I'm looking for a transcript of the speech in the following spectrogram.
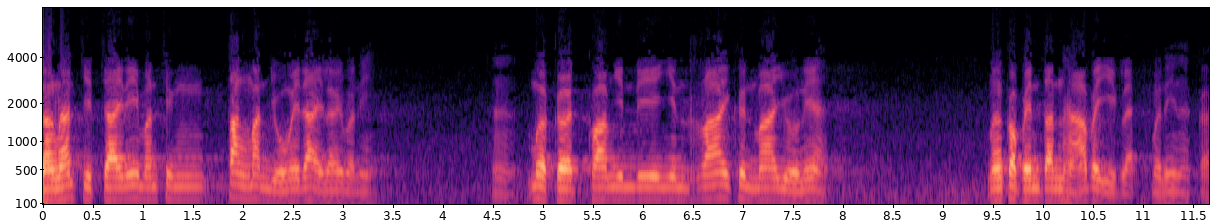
ดังนั้นจิตใจนี้มันจึงตั้งมั่นอยู่ไม่ได้เลยบะนี้เมื่อเกิดความยินดียินร้ายขึ้นมาอยู่เนี่ย มันก็เป็นตัณหาไปอีกแหละแบบนี้นะก็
